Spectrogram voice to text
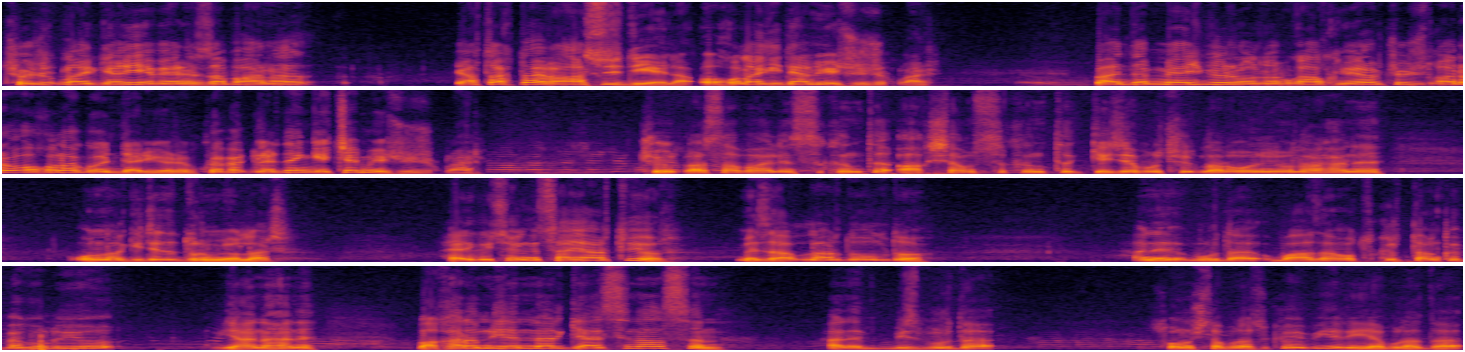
çocuklar geliyor benim sabahına yatakta rahatsız diyorlar. Okula gidemiyor çocuklar. Ben de mecbur oldum kalkıyorum çocukları okula gönderiyorum. Köpeklerden geçemiyor çocuklar. Çocuklar sabahleyin sıkıntı, akşam sıkıntı, gece bu çocuklar oynuyorlar hani. Onlar gece de durmuyorlar. Her geçen gün sayı artıyor. Mezarlıklar doldu. Hani burada bazen 30-40 tane köpek oluyor. Yani hani bakarım diyenler gelsin alsın. Hani biz burada sonuçta burası köy bir yeri ya. Burada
